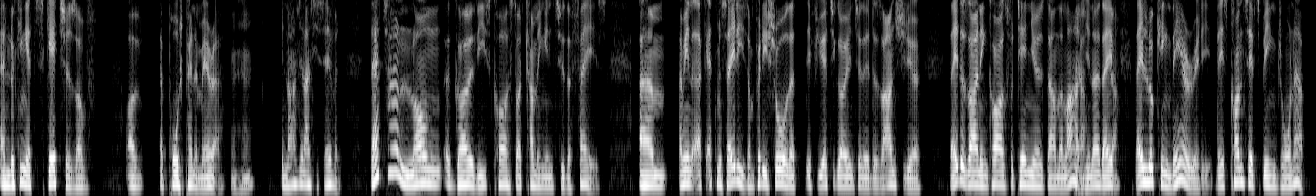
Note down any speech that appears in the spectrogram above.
and looking at sketches of of a Porsche Panamera in 1997. That's how long ago these cars start coming into the phase. Um, I mean, like at Mercedes, I'm pretty sure that if you had to go into their design studio, they're designing cars for 10 years down the line. Yeah, you know, they've yeah. they're looking there already. There's concepts being drawn up.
